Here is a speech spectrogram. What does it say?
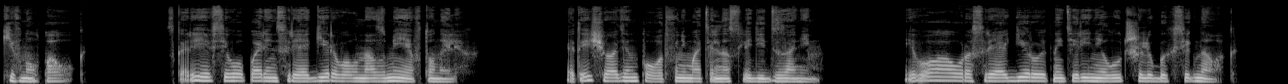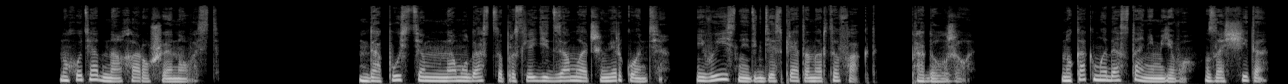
кивнул паук. Скорее всего, парень среагировал на змея в туннелях. Это еще один повод внимательно следить за ним. Его аура среагирует на Терине лучше любых сигналок. Но хоть одна хорошая новость. Допустим, нам удастся проследить за младшим Верконте и выяснить, где спрятан артефакт. — продолжила. «Но как мы достанем его? Защита?»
